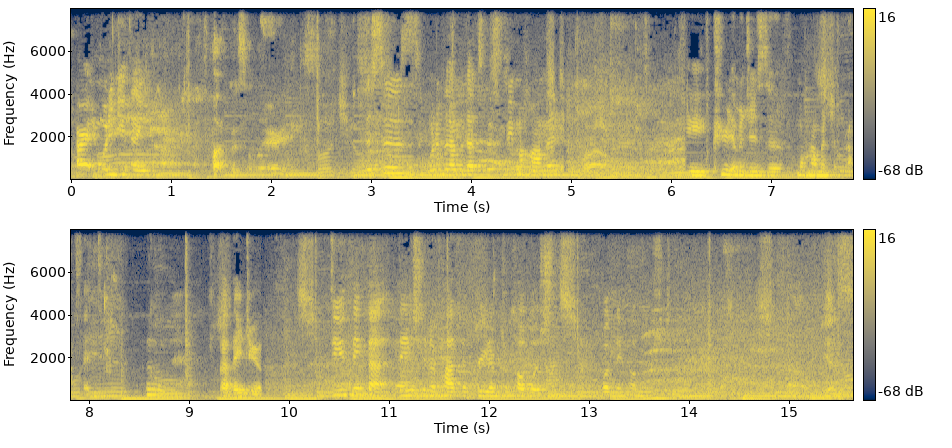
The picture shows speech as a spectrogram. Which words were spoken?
Alright, what did you think? I thought it was hilarious. This is one of them that's supposed to be Muhammad. The crude images of Muhammad the Prophet. That they do. Do you think that they should have had the freedom to publish what they published? Yes.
